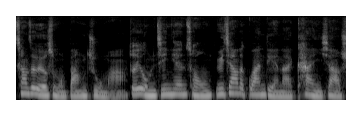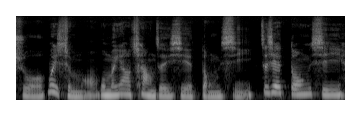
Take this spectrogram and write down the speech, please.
唱这个有什么帮助吗？所以，我们今天从瑜伽的观点来看一下，说为什么我们要唱这些东西？这些东西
